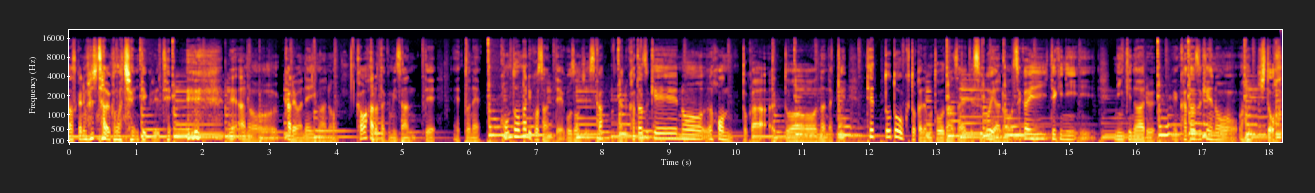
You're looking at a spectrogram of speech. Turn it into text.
助かりました、ごまちゃんいてくれて。ね、あの、彼はね、今、あの、川原拓さんって、えっとね、近藤真理子さんってご存知ですか？あの片付けの本とか、あと、なんだっけ、テッドトークとかでも登壇されて、すごいあの世界的に人気のある片付けの人。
